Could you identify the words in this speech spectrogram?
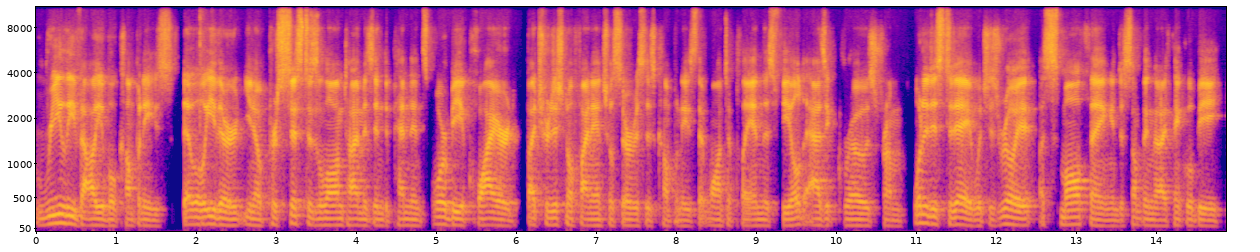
really valuable companies that will either you know persist as a long time as independents or be acquired by traditional financial services companies that want to play in this field as it grows from what it is today which is really a small thing into something that i think will be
